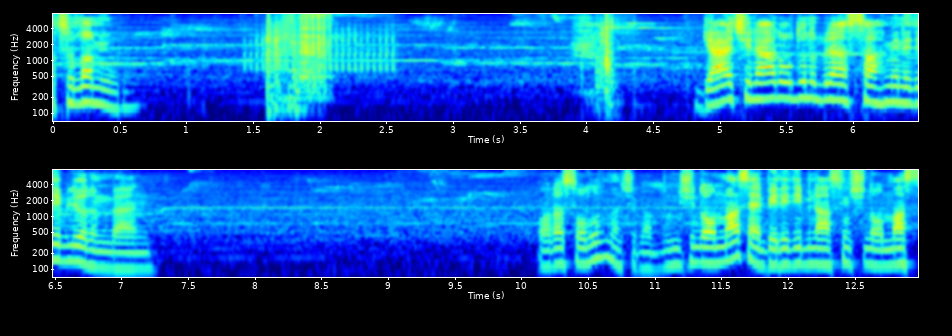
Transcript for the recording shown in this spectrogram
Hatırlamıyorum. Gerçi nerede olduğunu biraz tahmin edebiliyorum ben. Orası olur mu acaba? Bunun içinde olmaz yani belediye binasının içinde olmaz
